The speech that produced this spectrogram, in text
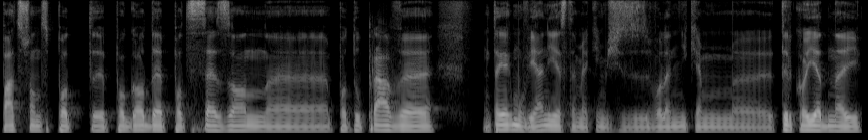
patrząc pod y, pogodę, pod sezon, e, pod uprawy. Tak jak mówię, ja nie jestem jakimś zwolennikiem e, tylko jednej,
